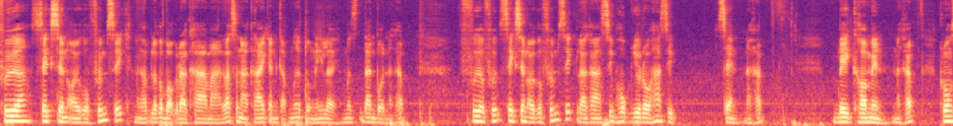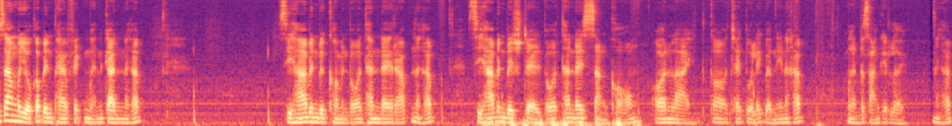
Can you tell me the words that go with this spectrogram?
für 16 Euro 50นะครับ แล้วก็บอกราคามาลักษณะคล้ายกันกับเมื่อตรงนี้เลย เมื่อด้านบนนะครับ für 16 Euro 50ราคา 16ยูโร50 เซนนะครับ bekommen นะครับ โครงสร้างประโยคก็เป็น perfect เหมือนกันนะครับ Sie haben bekommen แปลว่าท่านได้รับนะครับ Sie haben bestellt แปลว่าท่านได้สั่งของออนไลน์ ก็ใช้ตัวเล็กแบบนี้นะครับ เหมือนภาษาอังกฤษเลยนะครับ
